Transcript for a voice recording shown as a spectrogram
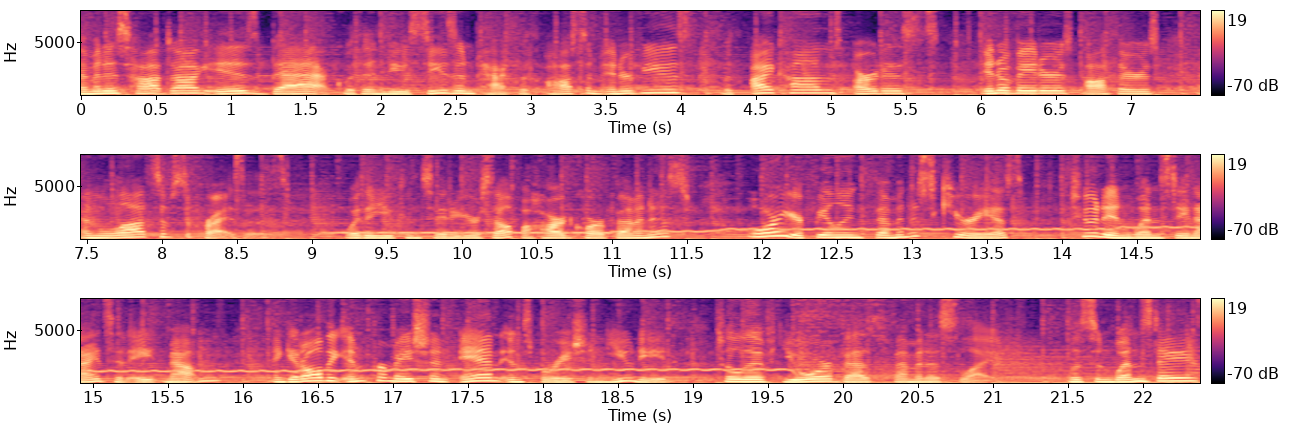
Feminist Hot Dog is back with a new season packed with awesome interviews with icons, artists, innovators, authors, and lots of surprises. Whether you consider yourself a hardcore feminist or you're feeling feminist curious, tune in Wednesday nights at 8 Mountain and get all the information and inspiration you need to live your best feminist life. Listen Wednesdays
